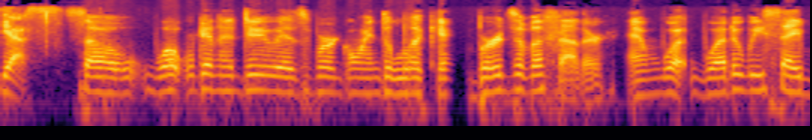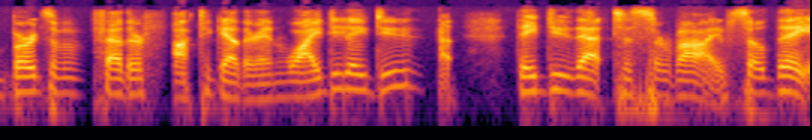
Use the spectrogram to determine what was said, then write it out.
Yes. So what we're going to do is we're going to look at birds of a feather, and what what do we say? Birds of a feather flock together, and why do they do that? They do that to survive. So they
